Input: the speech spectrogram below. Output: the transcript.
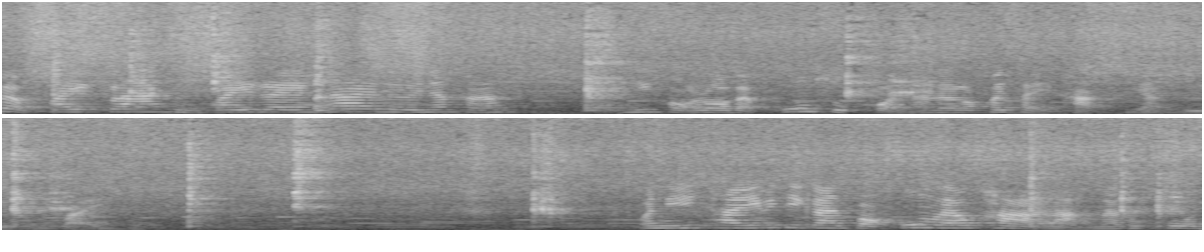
แบบไฟกลางถึงไฟแรงได้เลยนะคะนนี้ขอรอแบบกุ้งสุกก่อนอันะแล้วเราค่อยใส่ผักอย่างอื่นลงไป วันนี้ใช้วิธีการปอกกุ้งแล้วผ่าหลังนะทุกคน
